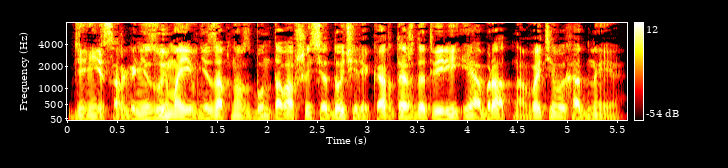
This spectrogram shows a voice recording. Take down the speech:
«Денис, организуй моей внезапно взбунтовавшейся дочери кортеж до Твери и обратно, в эти выходные».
